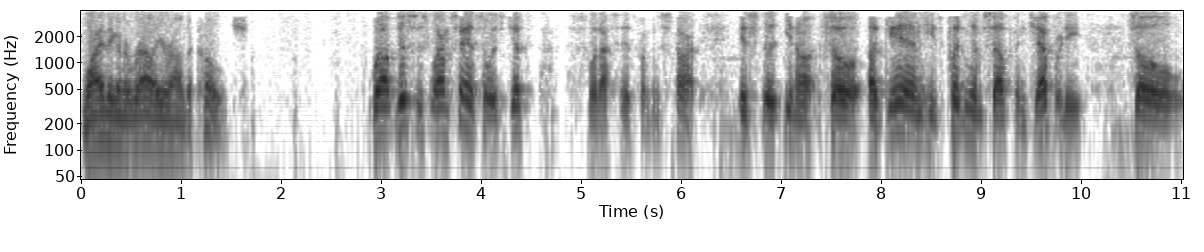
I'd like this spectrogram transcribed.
why are they going to rally around a coach? Well, this is what I'm saying. So it's just it's what I said from the start. It's the you know. So again, he's putting himself in jeopardy. So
